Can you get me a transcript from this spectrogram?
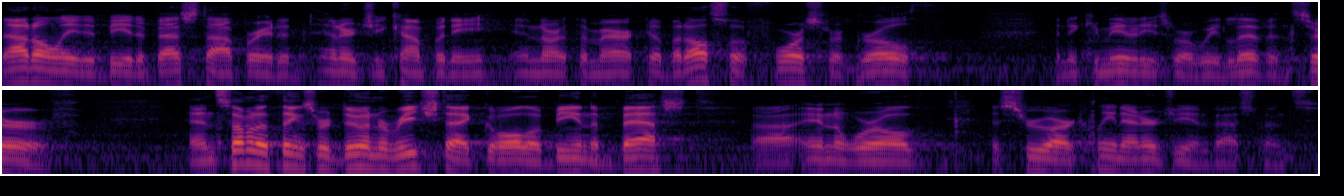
not only to be the best operated energy company in North America, but also a force for growth in the communities where we live and serve. And some of the things we're doing to reach that goal of being the best uh, in the world is through our clean energy investments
